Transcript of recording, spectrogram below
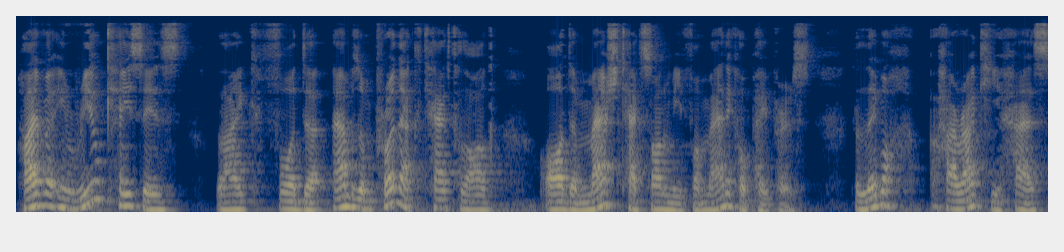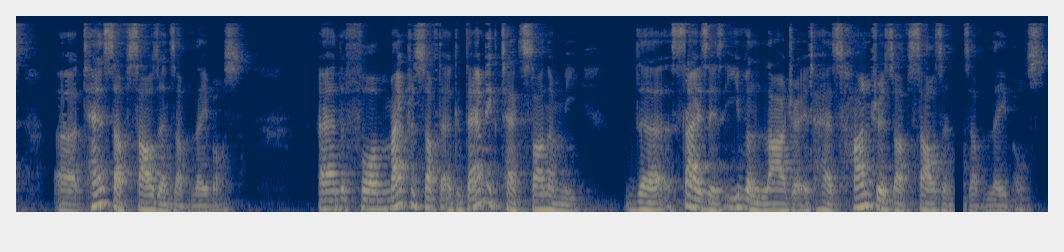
However, in real cases, like for the Amazon product catalog or the MeSH taxonomy for medical papers, the label hierarchy has uh, tens of thousands of labels. And for Microsoft Academic Taxonomy, the size is even larger. It has hundreds of thousands of labels.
